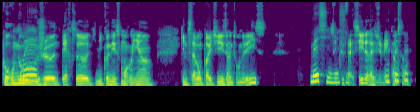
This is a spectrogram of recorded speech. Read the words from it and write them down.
pour nous, jeunes personnes qui n'y connaissons rien, qui ne savons pas utiliser un tournevis, mais si, c'est plus facile de résumer comme ça.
